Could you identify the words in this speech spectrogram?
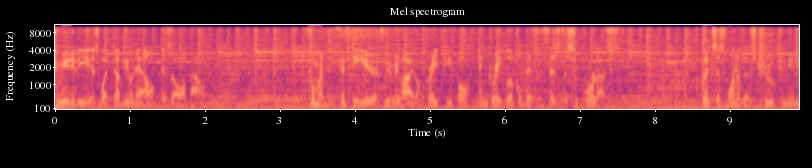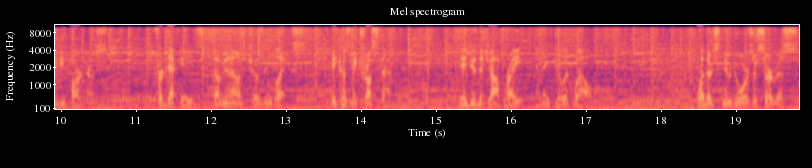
Community is what WNL is all about. For more than 50 years, we relied on great people and great local businesses to support us. Glicks is one of those true community partners. For decades, WNL has chosen Glicks because we trust them. They do the job right and they do it well. Whether it's new doors or service,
